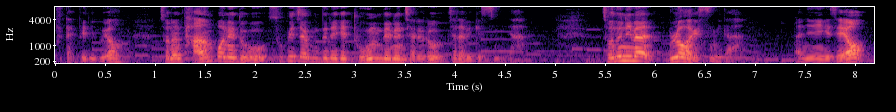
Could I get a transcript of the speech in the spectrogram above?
부탁드리고요. 저는 다음번에도 소비자분들에게 도움되는 자료로 찾아뵙겠습니다. 저는 이만 물러가겠습니다. 안녕히 계세요.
